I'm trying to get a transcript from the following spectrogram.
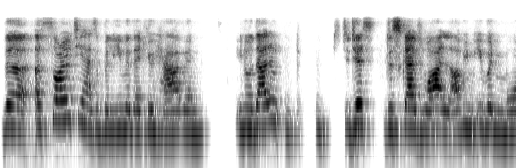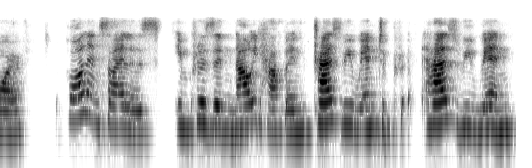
the authority as a believer that you have. And, you know, that just describes why I love him even more. Paul and Silas in prison, now it happened, as we went to, as we went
